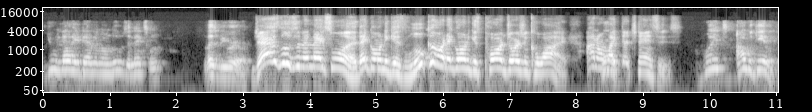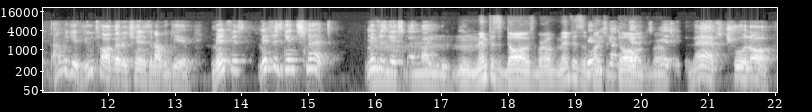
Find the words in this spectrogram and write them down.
you know they damn near gonna lose the next one. Let's be real. Jazz losing the next one. They going against Luka or they going against Paul George and Kawhi. I don't like their chances. What? I would give I would give Utah a better chance than I would give Memphis. Memphis getting smacked. Memphis getting smacked by Mm, mm, Memphis dogs, bro. Memphis is a bunch of got a better dogs, bro. With the Mavs, true and all,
